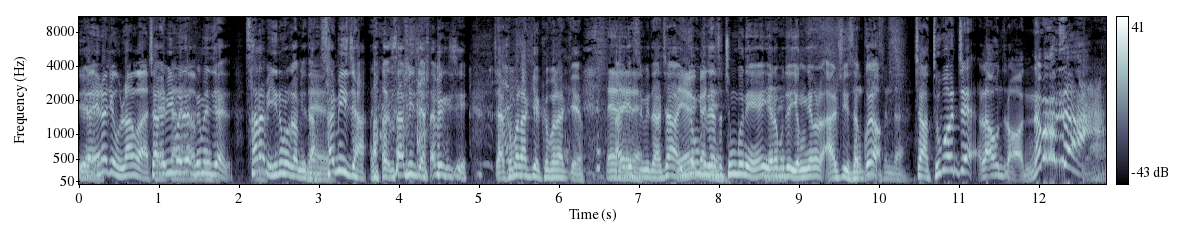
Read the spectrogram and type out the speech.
예. 에너지 올라온 것 자, 같아요. 이번에 일단. 그러면 이제 사람의 이름을 갑니다. 네. 삼이자. 삼이자, 삼행시. 자, 그만할게요, 그만할게요. 네, 네, 알겠습니다. 자, 네, 이 정도 여기까지. 돼서 충분히 여러분들의 역량을 알 수 있었고요. 자, 두 번째 라운드로 넘어갑니다!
